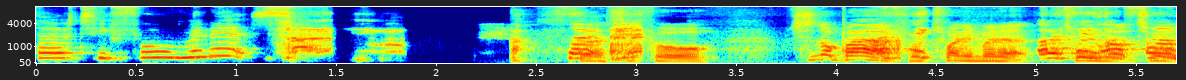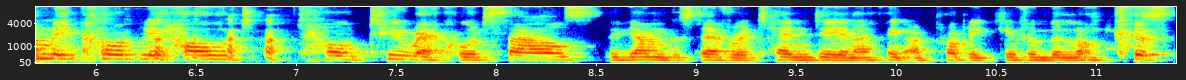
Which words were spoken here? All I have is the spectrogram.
34 minutes. 34. She's not bad I for think, 20 minutes. I 20 think minute our family probably hold hold two records. Sal's the youngest ever attendee, and I think I've probably given the longest.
